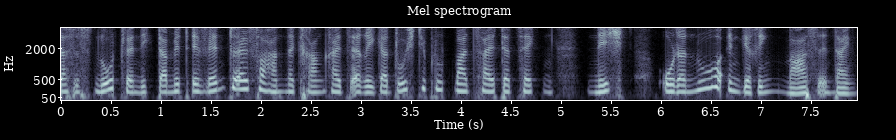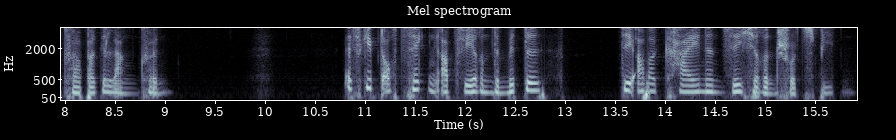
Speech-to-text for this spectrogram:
Das ist notwendig, damit eventuell vorhandene Krankheitserreger durch die Blutmahlzeit der Zecken nicht oder nur in geringem Maße in deinen Körper gelangen können. Es gibt auch zeckenabwehrende Mittel, die aber keinen sicheren Schutz bieten.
